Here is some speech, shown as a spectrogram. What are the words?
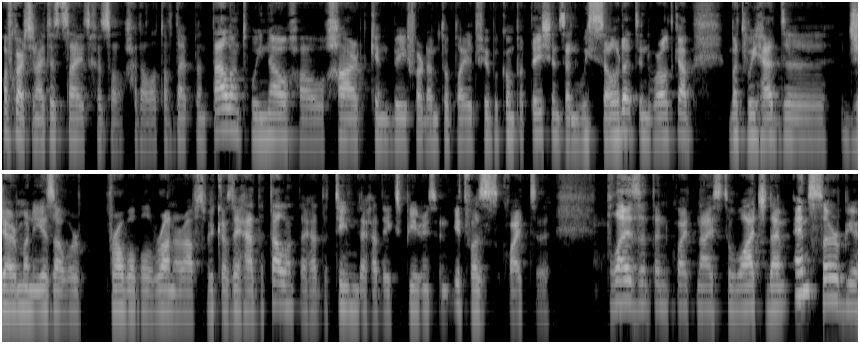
Of course, United States has had a lot of depth and talent. We know how hard can be for them to play at FIBA competitions, and we saw that in the World Cup. But we had uh, Germany as our probable runner-ups because they had the talent, they had the team, they had the experience, and it was quite. Uh, pleasant and quite nice to watch them and Serbia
